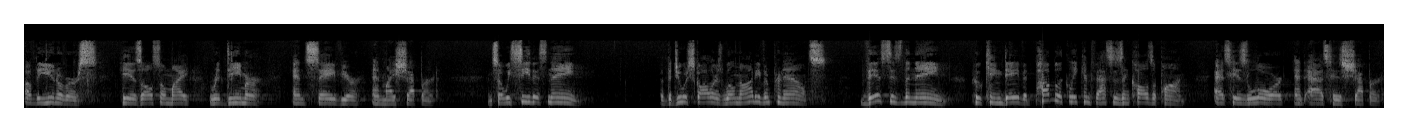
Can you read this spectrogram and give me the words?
of the universe, He is also my Redeemer and Savior and my Shepherd. And so we see this name that the Jewish scholars will not even pronounce. This is the name who King David publicly confesses and calls upon as his Lord and as his shepherd.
